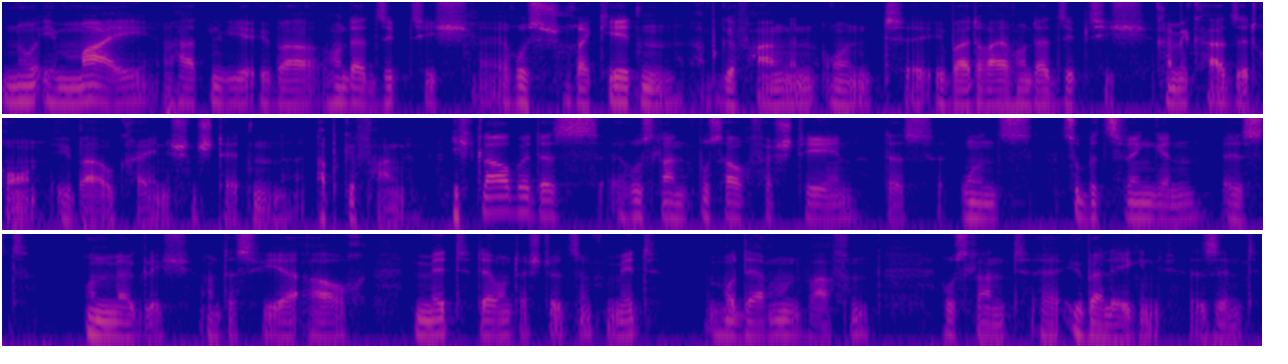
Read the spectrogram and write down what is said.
Nur im Mai hatten wir über 170 äh, russische Raketen abgefangen und äh, über 370 Kamikaze-Drohnen über ukrainischen Städten abgefangen. Ich glaube, dass Russland muss auch verstehen, dass uns zu bezwingen ist unmöglich und dass wir auch mit der Unterstützung, mit modernen Waffen Russland äh, überlegen sind.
